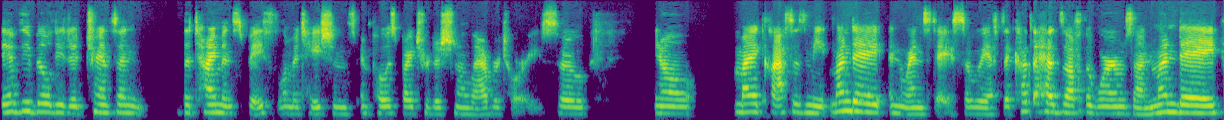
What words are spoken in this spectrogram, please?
they have the ability to transcend the time and space limitations imposed by traditional laboratories. So, you know, my classes meet Monday and Wednesday. So we have to cut the heads off the worms on Monday,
